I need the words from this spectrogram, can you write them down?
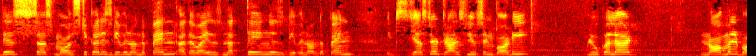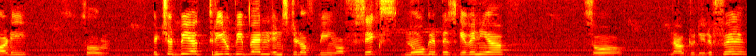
this small sticker is given on the pen otherwise nothing is given on the pen it's just a translucent body blue colored normal body. So it should be a 3 rupee pen instead of being of 6 no grip is given here. So now to the refill.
